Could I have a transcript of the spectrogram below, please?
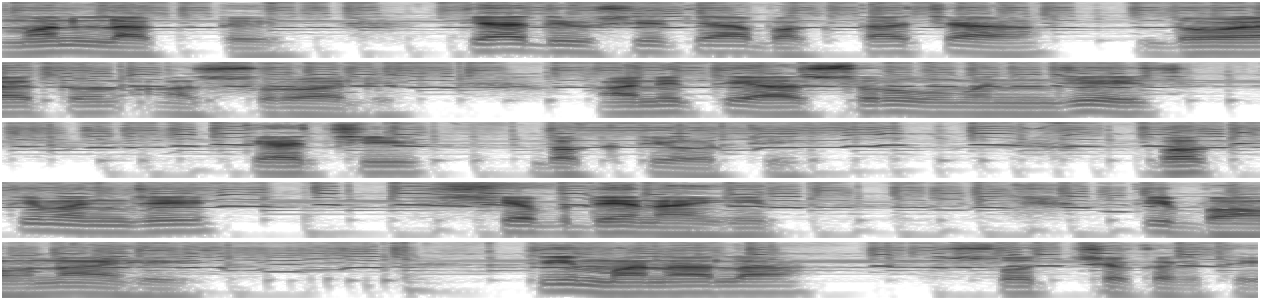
मन लागते. त्या दिवशी त्या भक्ताच्या डोळ्यातून अश्रू आले आणि ते अश्रू म्हणजेच त्याची भक्ती होती. भक्ती म्हणजे शब्दे नाहीत ती भावना आहे. ती मनाला स्वच्छ करते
